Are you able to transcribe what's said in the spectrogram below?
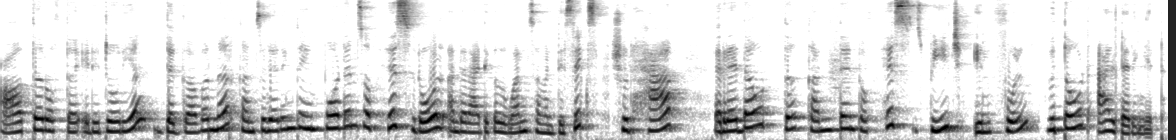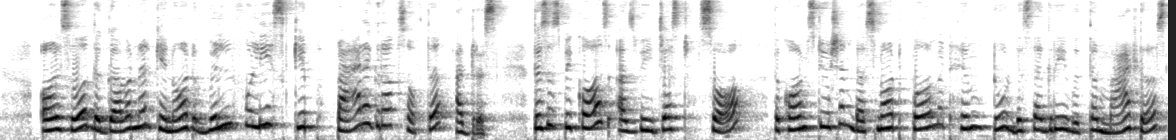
author of the editorial, the governor, considering the importance of his role under Article 176, should have read out the content of his speech in full without altering it. Also, the governor cannot willfully skip paragraphs of the address. This is because, as we just saw, the Constitution does not permit him to disagree with the matters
